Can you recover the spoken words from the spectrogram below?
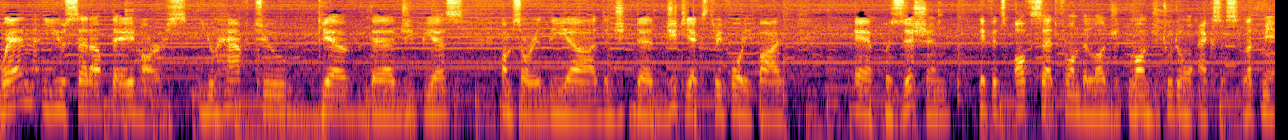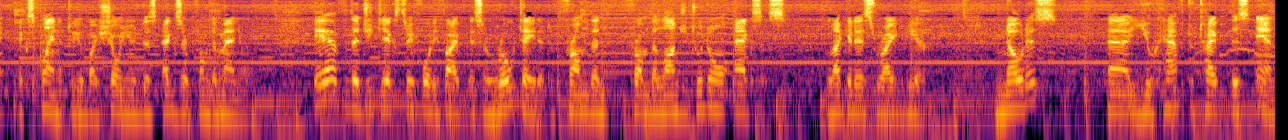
when you set up the AHRS, you have to give the GPS I'm sorry, the, uh, the, the, GTX 345 a position if it's offset from the longitudinal axis. Let me explain it to you by showing you this excerpt from the manual. If the GTX 345 is rotated from the, from the longitudinal axis, like it is right here, notice uh, you have to type this in,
